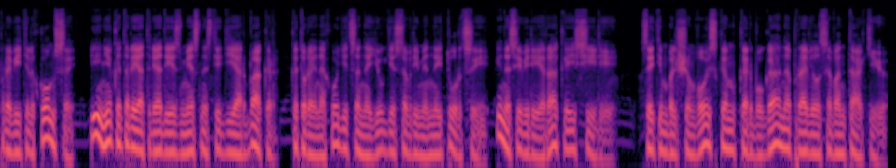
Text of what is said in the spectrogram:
правитель Хомса, и некоторые отряды из местности Диарбакр, которая находится на юге современной Турции и на севере Ирака и Сирии. С этим большим войском Карбуга направился в Антакию.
